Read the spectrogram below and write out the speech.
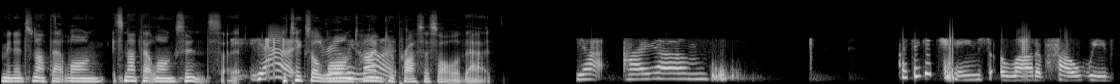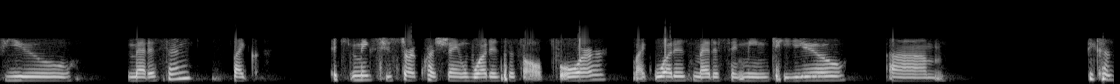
I mean, it's not that long. It's not that long since. Yeah, it takes a long time not. to process all of that. Yeah, I um, I think it changed a lot of how we view medicine. Like, it makes you start questioning what is this all for? Like, what does medicine mean to you? Um, because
